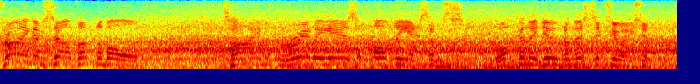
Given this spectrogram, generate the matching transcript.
throwing himself at the ball. Time really is of the essence. What can they do from this situation?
